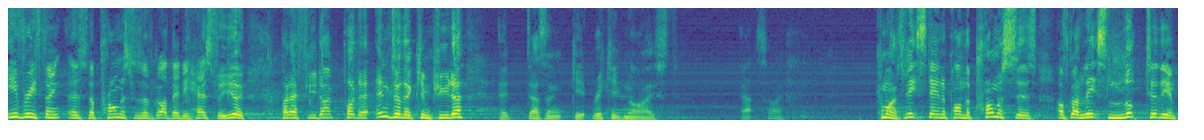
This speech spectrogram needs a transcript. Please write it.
Everything is the promises of God that He has for you. But if you don't put it into the computer, it doesn't get recognized outside. Come on, let's stand upon the promises of God. Let's look to them.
